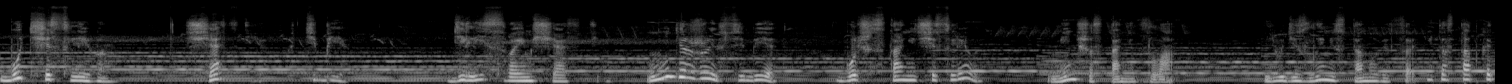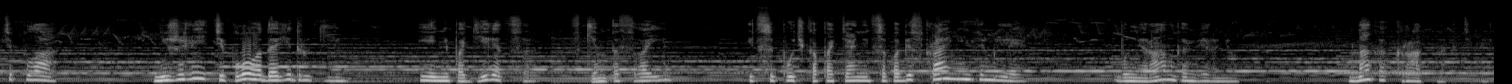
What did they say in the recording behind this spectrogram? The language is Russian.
Будь счастливым. Счастье в тебе. Делись своим счастьем. Не держи в себе. Больше станет счастливых, меньше станет зла. Люди злыми становятся от недостатка тепла. Не жалей тепло, а дари другим. И они поделятся с кем-то своим. И цепочка потянется по бескрайней земле. Бумерангом вернется многократно к тебе.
